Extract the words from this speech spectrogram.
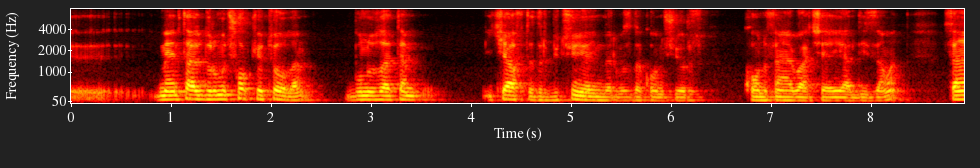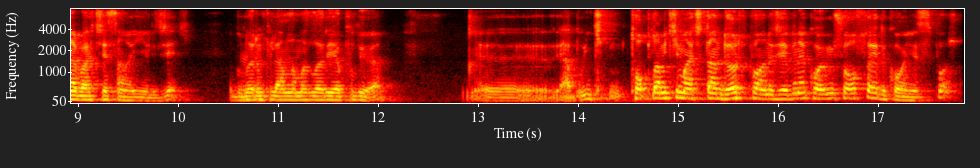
e, mental durumu çok kötü olan bunu zaten iki haftadır bütün yayınlarımızda konuşuyoruz. Konu Fenerbahçe'ye geldiği zaman. Fenerbahçe sana gelecek. Bunların planlamaları yapılıyor. Ee, ya bu iki, toplam iki maçtan 4 puanı cebine koymuş olsaydı Konya Spor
